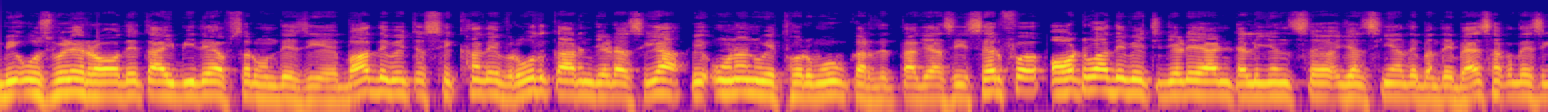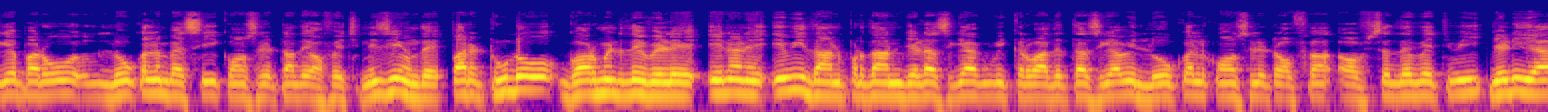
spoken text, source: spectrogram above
ਵੀ ਉਸ ਵੇਲੇ ਰॉ ਦੇ ਤੇ ਆਈਬੀ ਦੇ ਅਫਸਰ ਹੁੰਦੇ ਸੀਗੇ। ਬਾਅਦ ਦੇ ਵਿੱਚ ਸਿੱਖਾਂ ਦੇ ਵਿਰੋਧ ਕਾਰਨ ਜਿਹੜਾ ਸੀਗਾ ਵੀ ਉਹਨਾਂ ਨੂੰ ਇੱਥੋਂ ਰਿਮੂਵ ਕਰ ਦਿੱਤਾ ਗਿਆ ਸੀ। ਸਿਰਫ ਆਟਵਾ ਦੇ ਵਿੱਚ ਜਿਹੜੇ ਆ ਇੰਟੈਲੀਜੈਂਸ ਏਜੰਸੀਆਂ ਦੇ ਬੰਦੇ ਬਹਿ ਸਕਦੇ ਸੀਗੇ ਪਰ ਉਹ ਲੋਕਲ ਐਮਬੈਸੀ ਕੌਂਸੂਲੇਟਾਂ ਦੇ ਆਫਿਸ ਨਹੀਂ ਸੀ ਹੁੰਦੇ। ਪਰ ਟਰੂਡੋ ਗਵਰਨਮੈਂਟ ਦੇ ਵੇਲੇ ਇਹਨਾਂ ਨੇ ਇਹ ਵੀ ਦਾਨ ਪ੍ਰਦਾਨ ਜਿਹੜਾ ਸੀਗਾ ਵੀ ਕਰਵਾ ਦਿੱਤਾ ਸੀਗਾ ਵੀ ਲੋਕਲ ਕੌਂਸੂਲੇਟ ਆਫਿਸਰ ਦੇ ਵਿੱਚ ਵੀ ਜਿਹੜੀ ਆ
